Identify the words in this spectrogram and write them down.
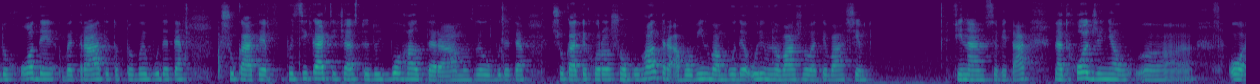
доходи, витрати. Тобто ви будете шукати по цій карті часто йдуть бухгалтера, можливо, будете шукати хорошого бухгалтера, або він вам буде урівноважувати ваші. Фінансові так, надходження. Е, от.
